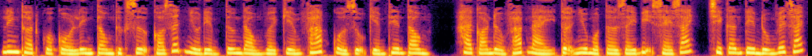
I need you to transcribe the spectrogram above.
Linh thuật của cổ linh tông thực sự có rất nhiều điểm tương đồng với kiếm pháp của dụ kiếm thiên tông. Hai con đường pháp này tựa như một tờ giấy bị xé rách, chỉ cần tìm đúng vết rách,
